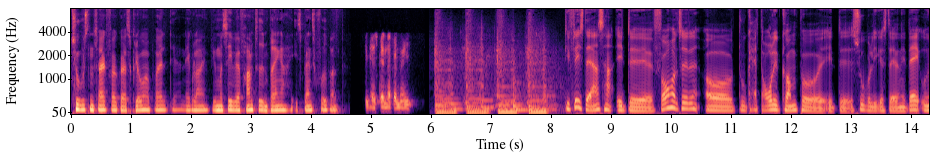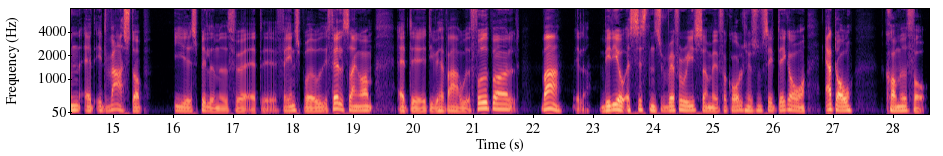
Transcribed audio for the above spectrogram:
Tusind tak for at gøre os klogere på alt det her, Nikolaj. Vi må se, hvad fremtiden bringer i spansk fodbold. Det bliver spændende at følge med i. De fleste af os har et øh, forhold til det, og du kan dårligt komme på et øh, Superliga-stadion i dag, uden at et varstop i øh, spillet medfører, at øh, fans bryder ud i fællessang om, at øh, de vil have var ud af fodbold. Var, eller Video Assistance Referee, som øh, forkortelsen jo sådan set dækker over, er dog kommet for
